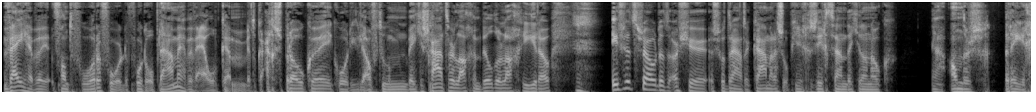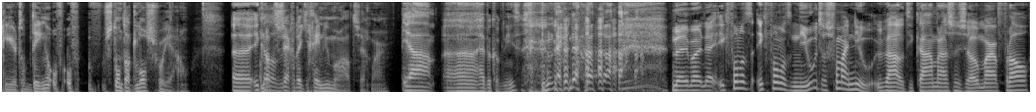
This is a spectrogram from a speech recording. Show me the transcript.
Wij hebben van tevoren, voor de, voor de opname, hebben wij ook met elkaar gesproken. Ik hoorde jullie af en toe een beetje schaterlach en bulderlach hier. ook. Is het zo dat als je, zodra er camera's op je gezicht staan, dat je dan ook ja, anders reageert op dingen? Of, of stond dat los voor jou? Eh, ik had te zeggen dat je geen humor had, zeg maar. Ja, eh, heb ik ook niet. nee, maar nee, ik, vond het, ik vond het nieuw. Het was voor mij nieuw, überhaupt, die camera's en zo. Maar vooral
